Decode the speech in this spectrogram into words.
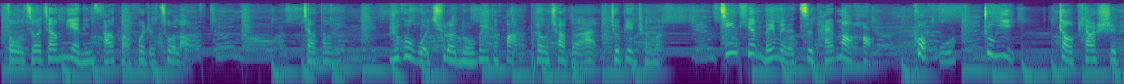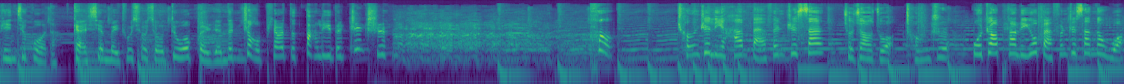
否则将面临罚款或者坐牢。讲道理，如果我去了挪威的话，朋友圈文案就变成了今天美美的自拍冒号括弧注意照片是编辑过的，感谢美图秀秀对我本人的照片的大力的支持。哼。橙汁里含百分之三，就叫做橙汁。我照片里有百分之三的我，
